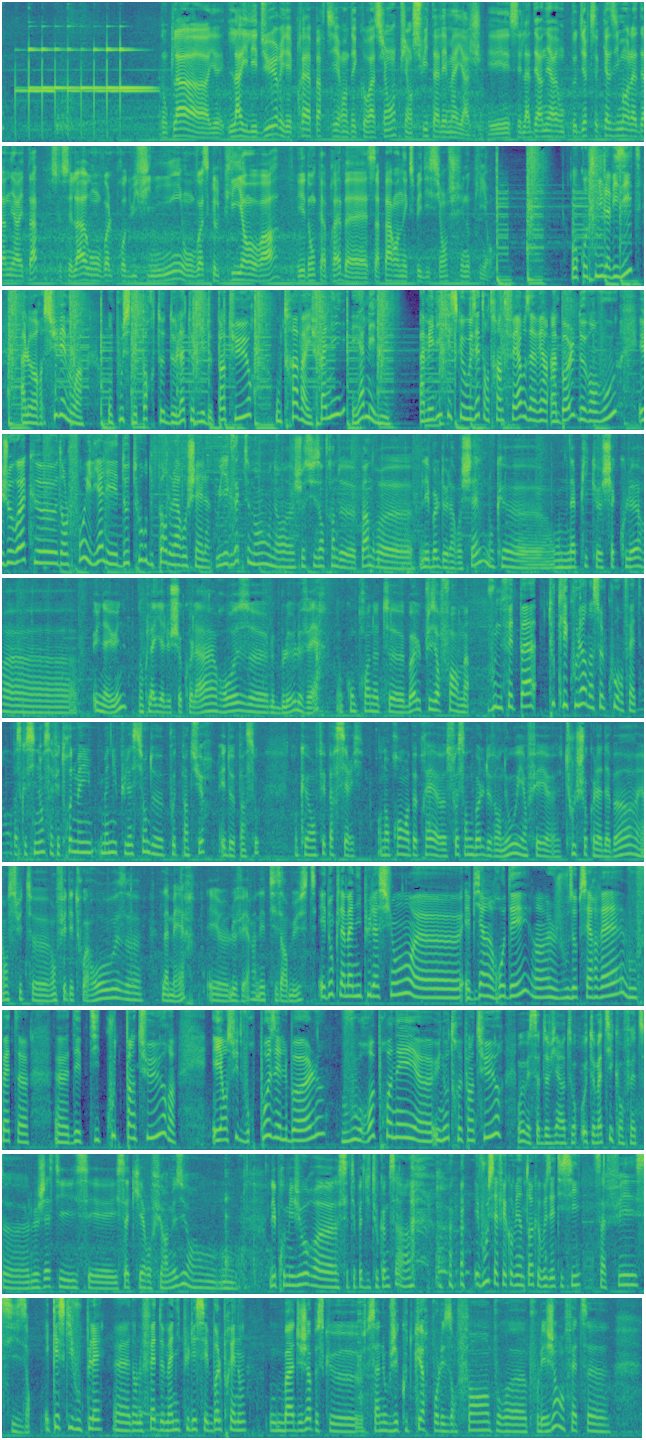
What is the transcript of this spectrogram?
Donc là, euh, là, il est dur, il est prêt à partir en décoration, puis ensuite à l'émaillage. Et c'est la dernière, on peut dire que c'est quasiment la dernière étape, parce que c'est là où on voit le produit fini, on voit ce que le client aura, et donc après, ben, ça part en expédition chez nos clients. On continue la visite Alors suivez-moi. On pousse les portes de l'atelier de peinture où travaillent Fanny et Amélie. Amélie, qu'est-ce que vous êtes en train de faire? Vous avez un- bol devant vous et je vois que dans le fond, il y a les deux tours du port de La Rochelle. Oui, exactement. Je suis en train de peindre euh, les bols de La Rochelle. Donc, euh, on applique chaque couleur euh, une à une. Donc là, il y a le chocolat, rose, le bleu, le vert. Donc, on prend notre bol plusieurs fois en main. Vous ne faites pas toutes les couleurs d'un seul coup en fait? Parce que sinon, ça fait trop de manipulation de pots de peinture et de pinceaux. Donc, on fait par série. On en prend à peu près euh, 60 bols devant nous et on fait euh, tout le chocolat d'abord. Et ensuite, euh, on fait des toits roses, euh, la mer et euh, le vert, les petits arbustes. Et donc la manipulation euh, est bien rodée. hein. je vous observais, vous faites euh, euh, des petits coups de peinture et ensuite vous reposez le bol. Vous reprenez euh, une autre peinture. Oui, mais ça devient auto- automatique en fait. Euh, le geste, il, s'acquiert au fur et à mesure. On- Les premiers jours, euh, c'était pas du tout comme ça. hein. Et vous, ça fait combien de temps que vous êtes ici? Ça fait six ans. Et qu'est-ce qui vous plaît dans le fait de manipuler ces bols prénoms? Bah déjà parce que c'est un objet coup de cœur pour les enfants, pour, pour les gens en fait.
